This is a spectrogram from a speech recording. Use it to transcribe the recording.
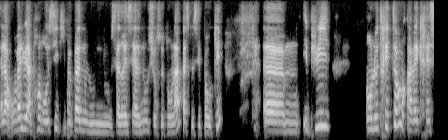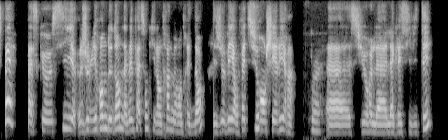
Alors, on va lui apprendre aussi qu'il ne peut pas nous, s'adresser à nous sur ce ton-là parce que c'est pas OK. et puis, en le traitant avec respect, parce que si je lui rentre dedans de la même façon qu'il est en train de me rentrer dedans, je vais en fait surenchérir sur l'agressivité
